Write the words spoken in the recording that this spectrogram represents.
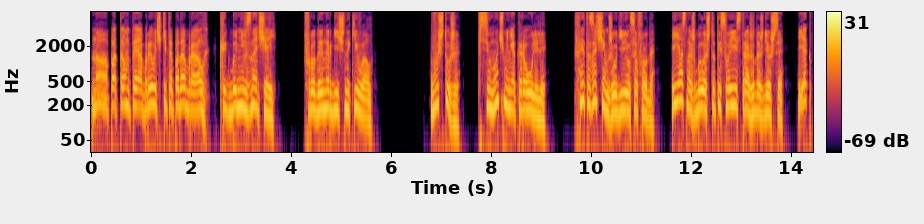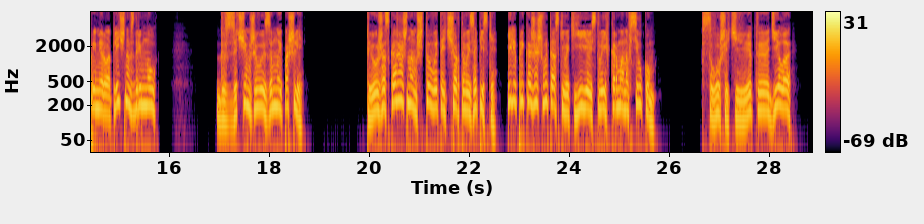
Но потом ты обрывочки-то подобрал, как бы невзначай. Фродо энергично кивал. Вы что же, Всю ночь меня караулили. Это зачем же, удивился Фродо. Ясно ж было, что ты своей стражи дождешься. Я, к примеру, отлично вздремнул. Да зачем же вы за мной пошли? Ты уже скажешь нам, что в этой чертовой записке? Или прикажешь вытаскивать ее из твоих карманов силком? Слушайте, это дело...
